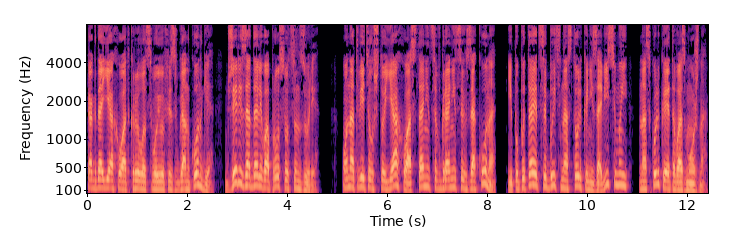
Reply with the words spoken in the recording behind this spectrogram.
Когда Yahoo открыла свой офис в Гонконге, Джерри задали вопрос о цензуре. Он ответил, что Yahoo останется в границах закона и попытается быть настолько независимой, насколько это возможно.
